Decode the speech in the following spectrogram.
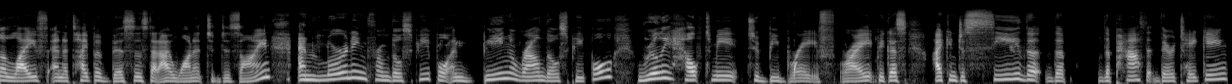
a life and a type of business that I wanted to design and learning from those people and being around those people really helped me to be brave, right? Because I can just see the the the path that they're taking,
